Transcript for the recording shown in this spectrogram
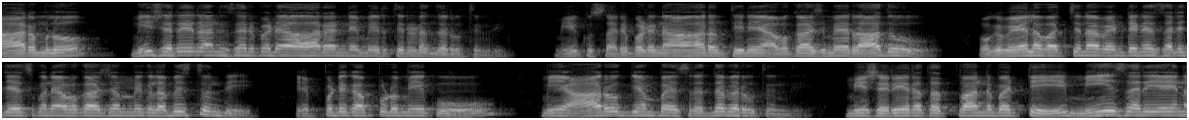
ఆహారంలో మీ శరీరానికి సరిపడే ఆహారాన్ని మీరు తినడం జరుగుతుంది. మీకు సరిపడిన ఆహారం తినే అవకాశమే రాదు. ఒకవేళ వచ్చినా వెంటనే సరి చేసుకునే అవకాశం మీకు లభిస్తుంది. ఎప్పటికప్పుడు మీకు మీ ఆరోగ్యంపై శ్రద్ధ పెరుగుతుంది. మీ శరీర తత్వాన్ని బట్టి మీ సరి అయిన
